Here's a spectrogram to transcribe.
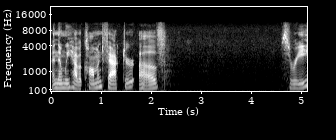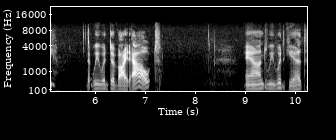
And then we have a common factor of 3 that we would divide out and we would get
